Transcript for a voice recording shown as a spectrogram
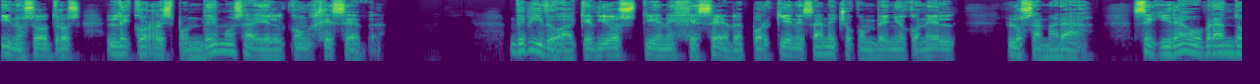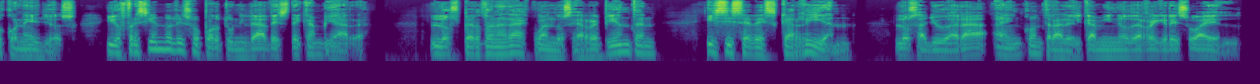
y nosotros le correspondemos a Él con Gesed. Debido a que Dios tiene Gesed por quienes han hecho convenio con Él, los amará, seguirá obrando con ellos y ofreciéndoles oportunidades de cambiar. Los perdonará cuando se arrepientan y si se descarrían, los ayudará a encontrar el camino de regreso a Él.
